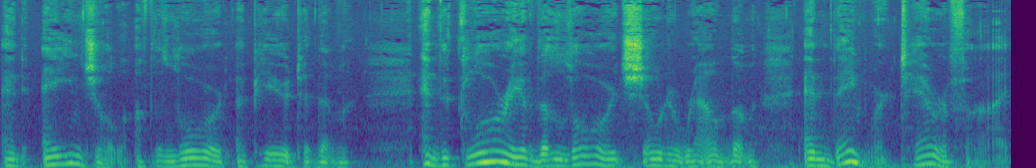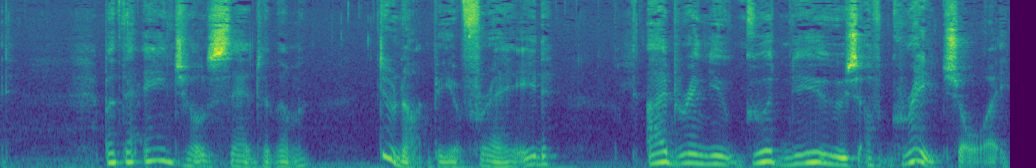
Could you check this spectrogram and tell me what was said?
An angel of the Lord appeared to them, and the glory of the Lord shone around them, and they were terrified. But the angel said to them, Do not be afraid. I bring you good news of great joy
